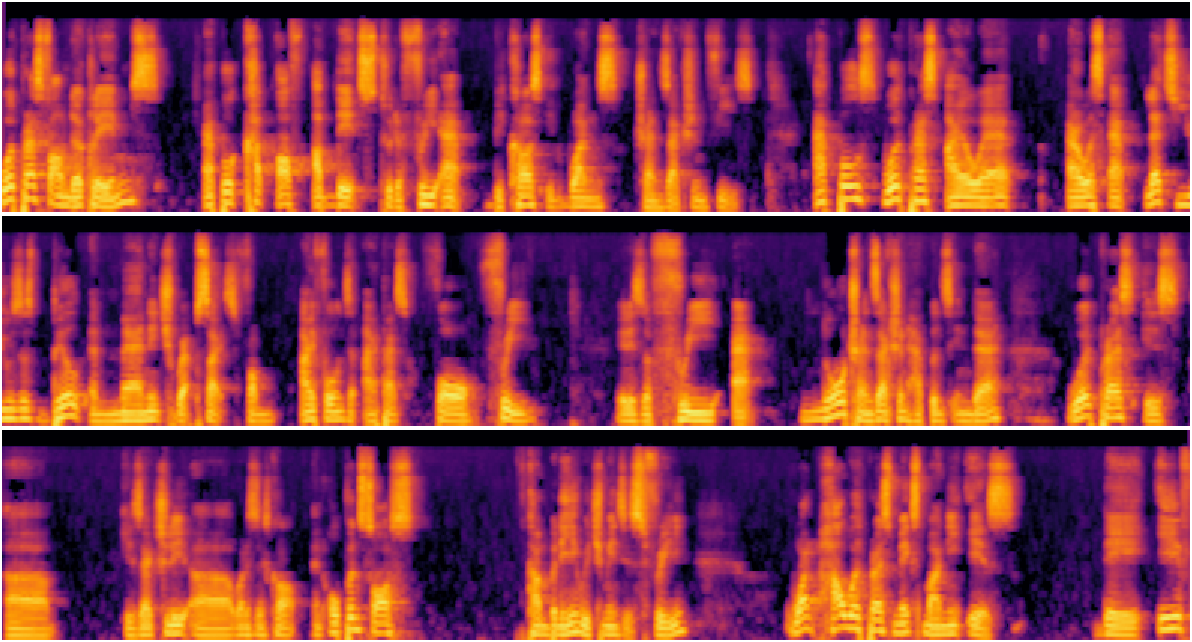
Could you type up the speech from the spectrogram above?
WordPress founder claims Apple cut off updates to the free app because it wants transaction fees. Apple's WordPress iOS, app lets users build and manage websites from iPhones and iPads for free. It is a free app. No transaction happens in there. WordPress is uh, is actually uh, what is this called? An open source company, which means it's free. What how WordPress makes money is they if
